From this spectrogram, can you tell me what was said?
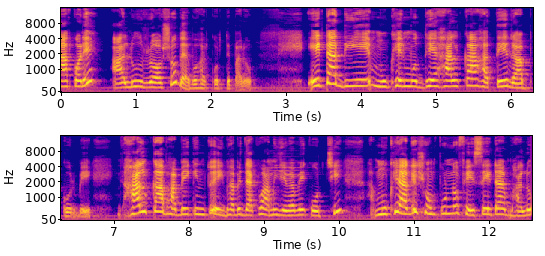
না করে, আলুর রসও ব্যবহার করতে পারো। এটা দিয়ে মুখের মধ্যে হালকা হাতে রাব করবে। হালকাভাবে কিন্তু এইভাবে দেখো আমি যেভাবে করছি, মুখে আগে সম্পূর্ণ ফেসে এটা ভালো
